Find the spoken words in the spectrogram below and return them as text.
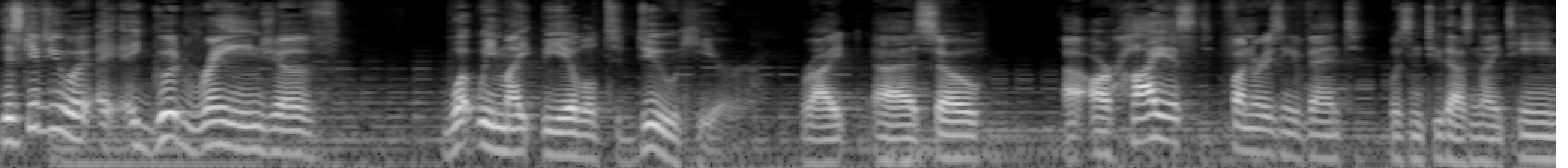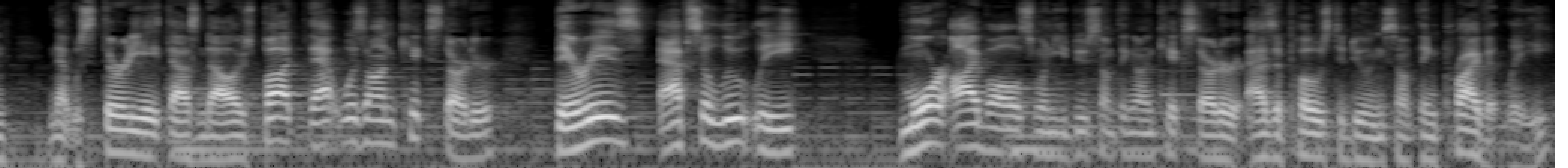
this gives you a, a, good range of what we might be able to do here, right? Uh, so uh, our highest fundraising event was in 2019 and that was $38,000. But that was on Kickstarter. There is absolutely more eyeballs when you do something on Kickstarter as opposed to doing something privately.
